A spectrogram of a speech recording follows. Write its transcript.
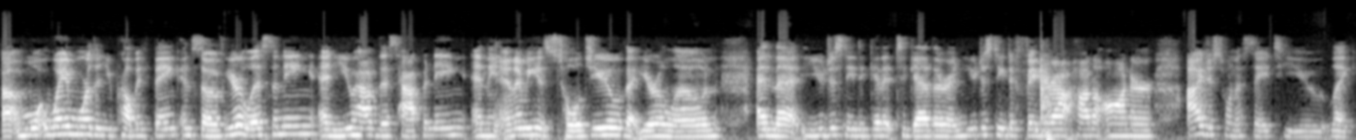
uh, more, way more than you probably think. And so, if you're listening and you have this happening, and the enemy has told you that you're alone and that you just need to get it together and you just need to figure out how to honor, I just want to say to you, like,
